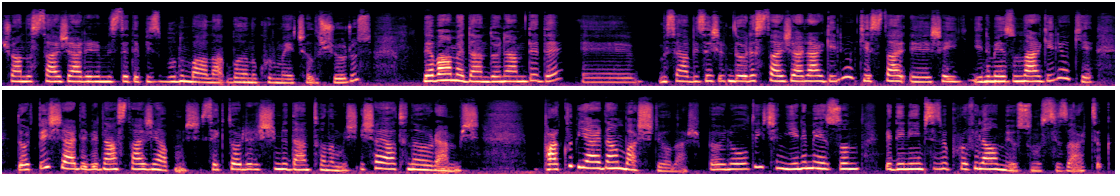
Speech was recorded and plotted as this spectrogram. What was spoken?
Şu anda stajyerlerimizde de biz bunun bağını kurmaya çalışıyoruz. Devam eden dönemde de e, mesela bize şimdi öyle stajyerler geliyor ki staj, e, şey yeni mezunlar geliyor ki 4-5 yerde birden staj yapmış. Sektörleri şimdiden tanımış, iş hayatını öğrenmiş farklı bir yerden başlıyorlar. Böyle olduğu için yeni mezun ve deneyimsiz bir profil almıyorsunuz siz artık.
